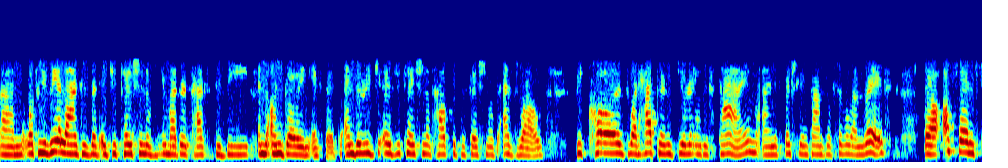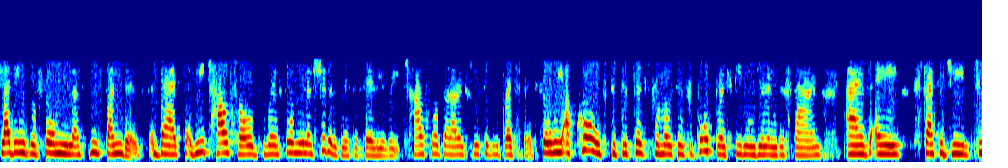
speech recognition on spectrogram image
Um, what we realize is that education of new mothers has to be an ongoing effort and the re- education of healthcare professionals as well. Because what happens during this time, and especially in times of civil unrest, there are often floodings of formula through funders that reach households where formula shouldn't necessarily reach, households that are exclusively breastfed. So we are called to protect, promote, and support breastfeeding during this time as a strategy to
